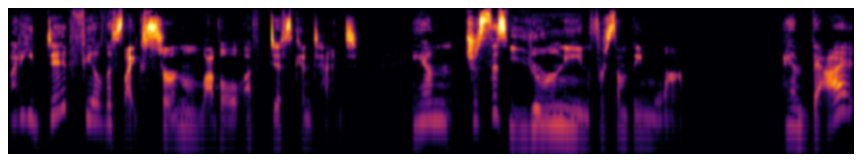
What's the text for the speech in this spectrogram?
But he did feel this like certain level of discontent and just this yearning for something more. And that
